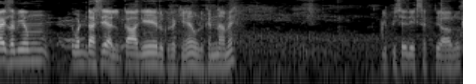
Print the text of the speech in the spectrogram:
गाइस अभी हम वड्डा से हल्का आगे रुक रखे हैं, उड़कन्ना में। ये पीछे देख सकते हो आप लोग।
